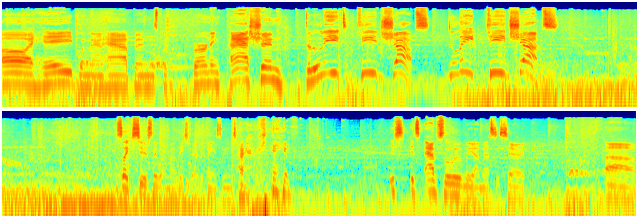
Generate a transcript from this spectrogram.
Oh, I hate when that happens with burning passion. Delete keyed shops. Delete keyed shops. It's like seriously one of my least favorite things in the entire game. It's it's absolutely unnecessary. Uh,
